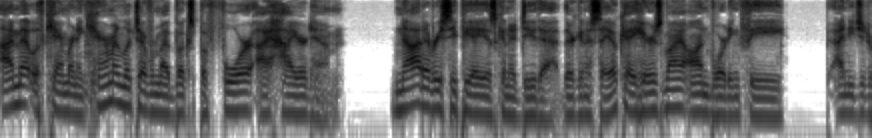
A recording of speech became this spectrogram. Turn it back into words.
I met with Cameron and Cameron looked over my books before I hired him. Not every CPA is going to do that. They're going to say, okay, here's my onboarding fee. I need you to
